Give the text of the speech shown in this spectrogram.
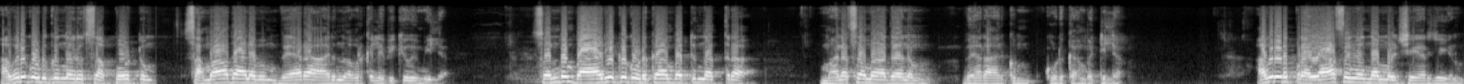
അവർ കൊടുക്കുന്ന ഒരു സപ്പോർട്ടും സമാധാനവും വേറെ ആരും അവർക്ക് ലഭിക്കുകയുമില്ല. സ്വന്തം ഭാര്യയ്ക്ക് കൊടുക്കാൻ പറ്റുന്ന അത്ര മനസമാധാനം വേറെ ആർക്കും കൊടുക്കാൻ പറ്റില്ല. അവരുടെ പ്രയാസങ്ങൾ നമ്മൾ ഷെയർ ചെയ്യണം.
